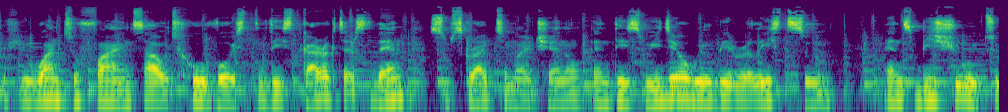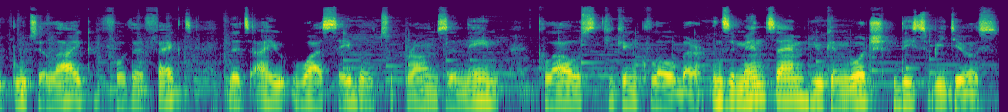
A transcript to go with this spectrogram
If you want to find out who voiced these characters then subscribe to my channel and this video will be released soon and be sure to put a like for the fact that I was able to pronounce the name Klaus Kickenklober. In the meantime, you can watch these videos.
